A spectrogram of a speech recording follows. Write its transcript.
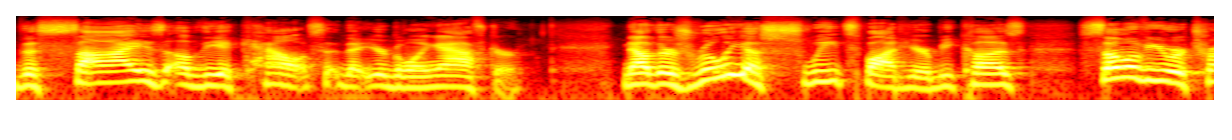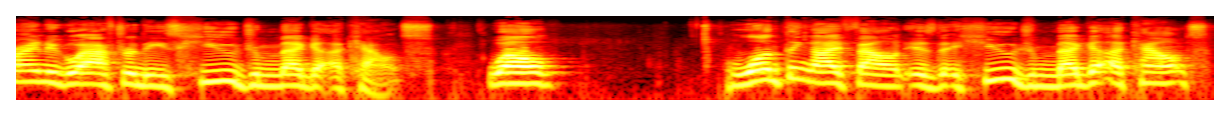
the size of the accounts that you're going after. Now, there's really a sweet spot here because some of you are trying to go after these huge mega accounts. Well, one thing I found is that huge mega accounts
